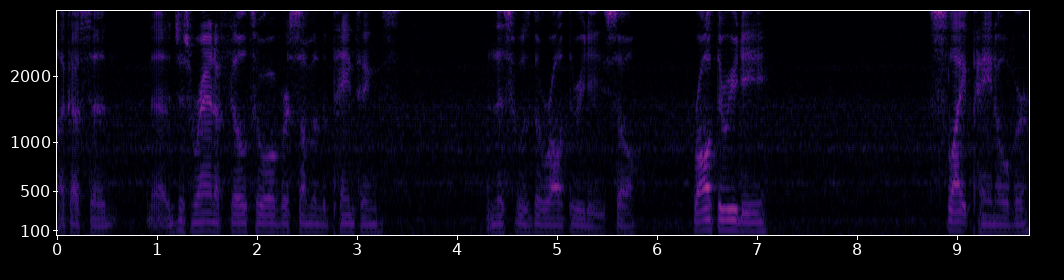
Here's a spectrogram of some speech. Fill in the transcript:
like I said, uh, just ran a filter over some of the paintings, and this was the raw 3D. So raw 3D, slight paint over.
